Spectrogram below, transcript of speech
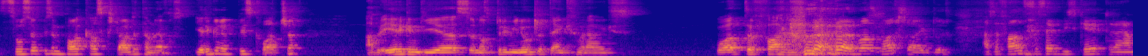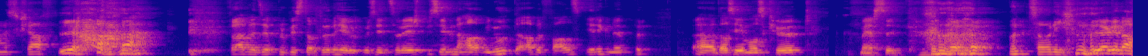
so etwas im Podcast gestartet habe, einfach irgendetwas quatschen. Aber irgendwie, so nach drei Minuten denke ich mir nämlich, what the fuck, was machst du eigentlich? Also falls das etwas gehört, dann haben wir es geschafft. Ja. Vor allem, wenn es jemand bis da durchhält, wir sind zuerst bei siebeneinhalb Minuten, aber falls irgendjemand äh, das jemals gehört, merci. Und sorry. ja, genau.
